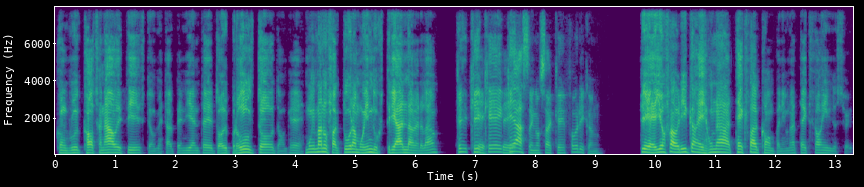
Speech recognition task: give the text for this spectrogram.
con root cause analysis, tengo que estar pendiente de todo el producto, tengo que, muy manufactura, muy industrial, la verdad. ¿Qué, qué, qué, qué Este- hacen? O sea, ¿qué fabrican? Sí, ellos fabrican, es una textile company, una textile industry.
